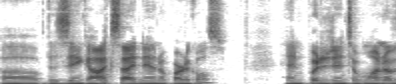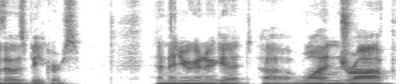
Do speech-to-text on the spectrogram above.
of the zinc oxide nanoparticles and put it into one of those beakers. And then you're going to get uh, one drop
